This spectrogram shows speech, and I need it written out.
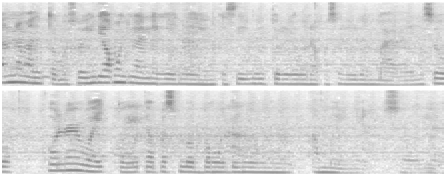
ano naman to? So, hindi ako nilalagay ngayon kasi dito rin ako sa lulang bahay. So, color white to. Tapos, mabango din yung amoy niya. So, yun.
